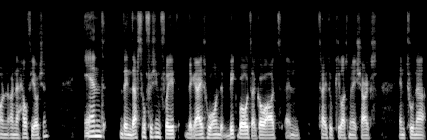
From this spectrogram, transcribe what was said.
on, on a healthy ocean and the industrial fishing fleet the guys who own the big boats that go out and try to kill as many sharks and tuna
